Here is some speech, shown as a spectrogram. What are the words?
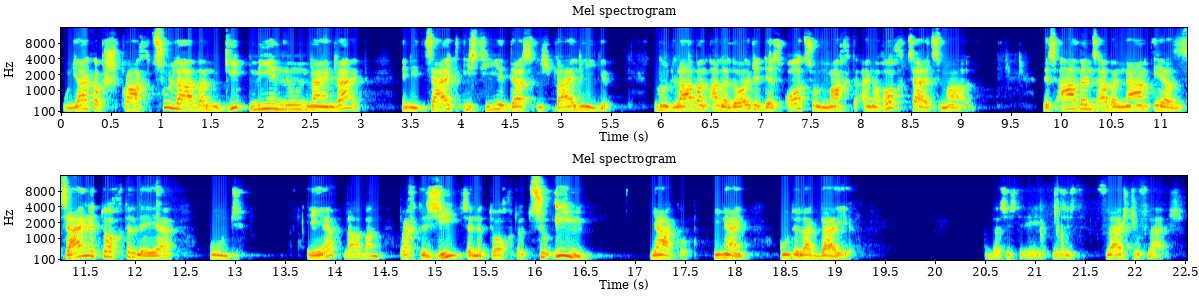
Und Jakob sprach zu Laban, gib mir nun mein Weib, denn die Zeit ist hier, dass ich beiliege. Und Laban alle Leute des Orts und machte eine Hochzeitsmahl. Des Abends aber nahm er seine Tochter Lea und er, Laban, brachte sie, seine Tochter, zu ihm, Jakob, hinein und er lag bei ihr. Und das ist die Ehe. Das ist Fleisch zu Fleisch.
